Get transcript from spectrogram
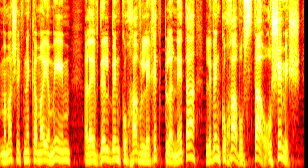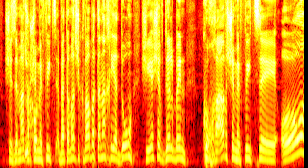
ממש לפני כמה ימים, על ההבדל בין כוכב לכת, פלנטה, לבין כוכב, או סטאר, או שמש, שזה משהו נכון. שמפיץ, ואתה אומר שכבר בתנ"ך ידעו שיש הבדל בין... כוכב שמפיץ אה, אור,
